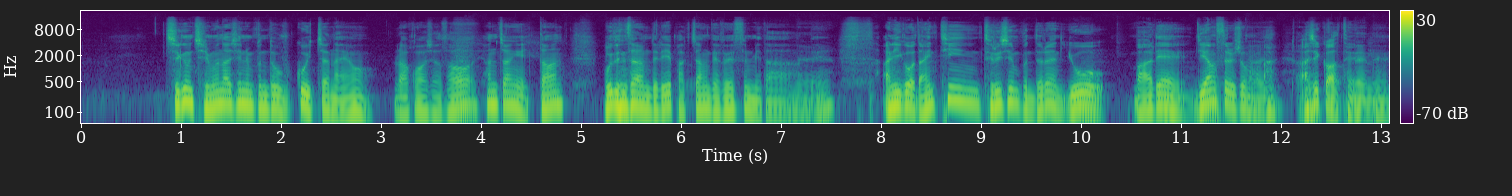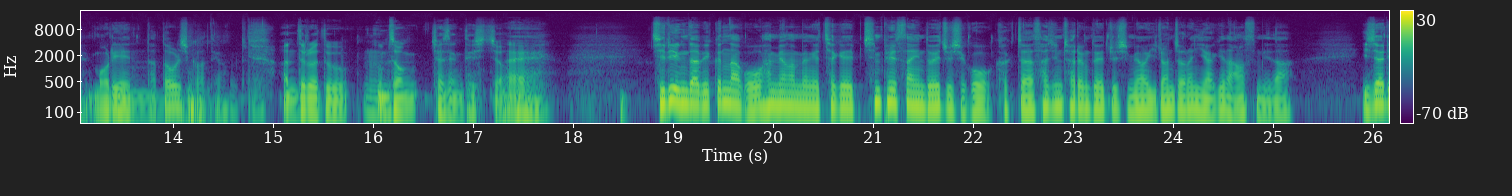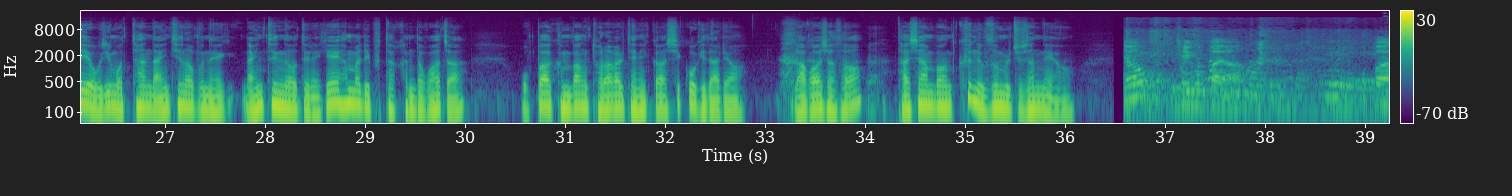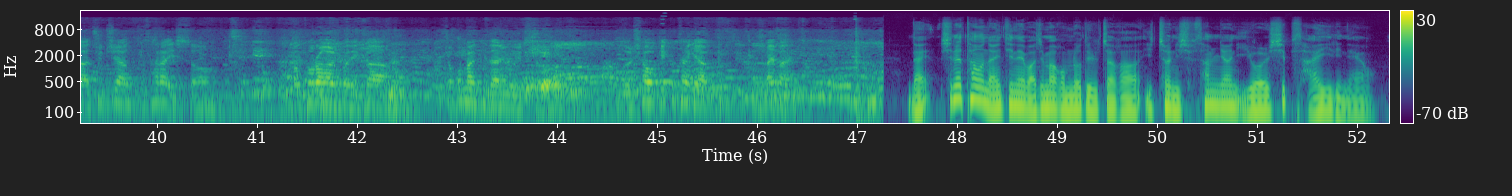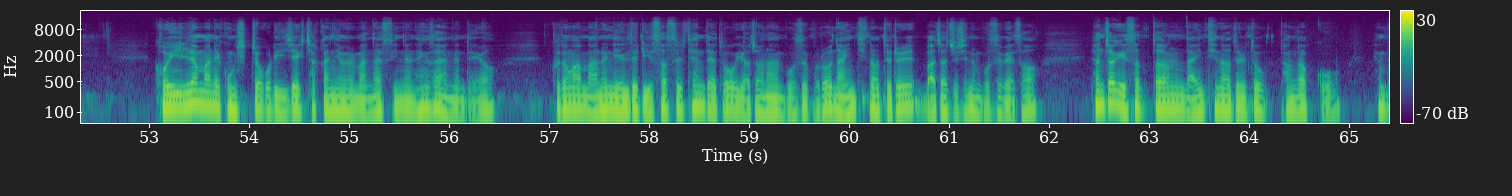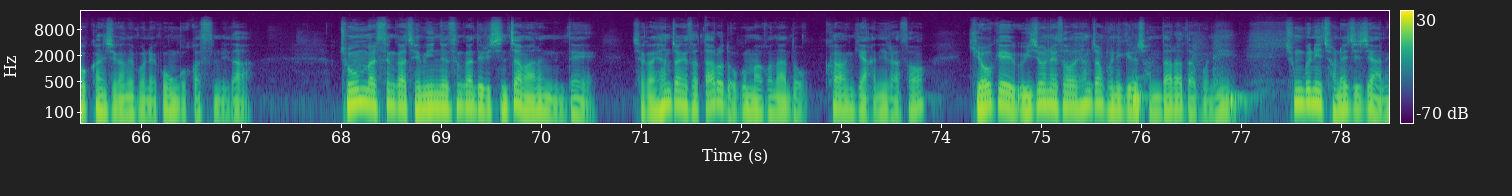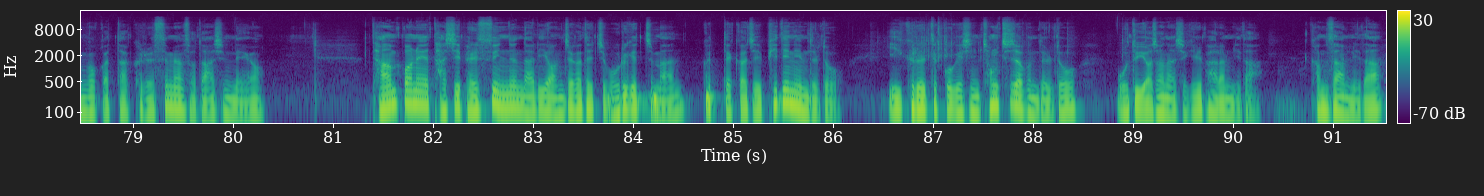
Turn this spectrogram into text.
지금 질문하시는 분도 웃고 있잖아요. 라고 하셔서 현장에 있던 모든 사람들이 박장대소했습니다. 네. 네. 아니 이거 나인틴 들으신 분들은 요 음. 말의 음. 뉘앙스를 좀 알- 아, 아실 것알 같아. 거- 네네. 머리에 음. 다 떠오르실 것 같아요. 안 들어도 음. 음. 성 재생 되시죠. 네. 질의응답이 끝나고 한 명 한 명의 책에 친필 사인도 해주시고 각자 사진 촬영도 해주시며 이런저런 이야기 나눴습니다. 이 자리에 오지 못한 나인티너 분의 나인티너들에게 한마디 부탁한다고 하자 오빠 금방 돌아갈 테니까 씻고 기다려 라고 하셔서 다시 한번 큰 웃음을 주셨네요. 안녕, 재익 오빠야. 오빠 죽지 않고 살아 있어. 금방 돌아갈 거니까 조금만 기다리고 있어. 오늘 샤워 깨끗하게 하고. 바이바이. 나, 시네타운 19의 마지막 업로드 일자가 2023년 2월 14일이네요. 거의 1년 만에 공식적으로 이재 작가님을 만날 수 있는 행사였는데요. 그동안 많은 일들이 있었을 텐데도 여전한 모습으로 나인티너들을 맞아주시는 모습에서 현장에 있었던 나인티너들도 반갑고 행복한 시간을 보내고 온 것 같습니다. 좋은 말씀과 재미있는 순간들이 진짜 많았는데 제가 현장에서 따로 녹음하거나 녹화한 게 아니라서 기억에 의존해서 현장 분위기를 전달하다 보니 충분히 전해지지 않은 것 같아 글을 쓰면서도 아쉽네요. 다음번에 다시 뵐 수 있는 날이 언제가 될지 모르겠지만 그때까지 PD님들도 이 글을 듣고 계신 청취자분들도 모두 여전하시길 바랍니다. 감사합니다.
